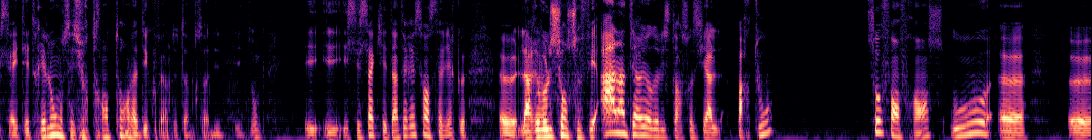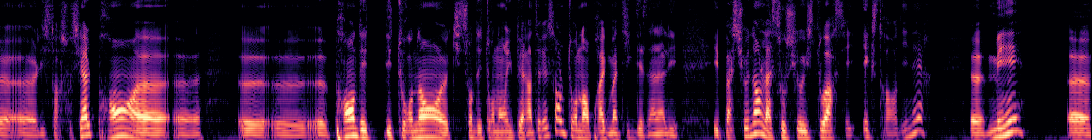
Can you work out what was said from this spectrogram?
ça a été très long. C'est sur 30 ans la découverte de Thompson. Et, donc, et, c'est ça qui est intéressant, c'est-à-dire que euh, la révolution se fait à l'intérieur de l'histoire sociale partout, sauf en France, où euh, euh, l'histoire sociale prend, prend des, tournants qui sont des tournants hyper intéressants. Le tournant pragmatique des annales est, passionnant, la socio-histoire, c'est extraordinaire, mais en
